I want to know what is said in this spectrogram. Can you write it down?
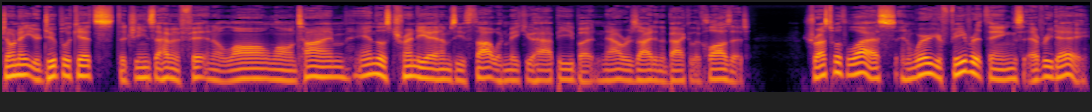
Donate your duplicates, the jeans that haven't fit in a long, long time, and those trendy items you thought would make you happy but now reside in the back of the closet dress with less, and wear your favorite things every day.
